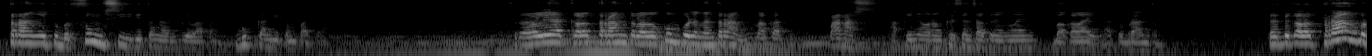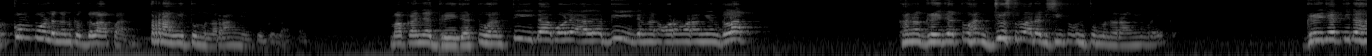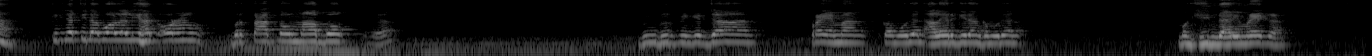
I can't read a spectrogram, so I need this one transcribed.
Terang itu berfungsi di tengah kegelapan, bukan di tempat terang. Saudara lihat kalau terang terlalu kumpul dengan terang, maka panas. Akhirnya orang Kristen satu yang lain bakal lain atau berantem. Tapi kalau terang berkumpul dengan kegelapan, terang itu menerangi kegelapan. Makanya gereja Tuhan tidak boleh alergi dengan orang-orang yang gelap. Karena gereja Tuhan justru ada di situ untuk menerangi mereka. Gereja tidak gereja tidak boleh lihat orang bertato mabok ya. Duduk pinggir jalan, preman, kemudian alergi dan kemudian menghindari mereka.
